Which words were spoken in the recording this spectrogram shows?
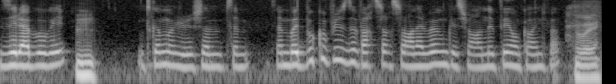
élaboré. Mhm. En tout cas, moi, je- ça, me- ça, me- ça me botte beaucoup plus de partir sur un album que sur un EP, encore une fois. Ouais.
